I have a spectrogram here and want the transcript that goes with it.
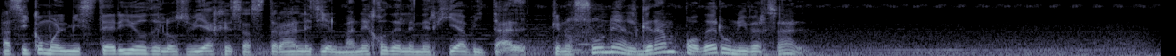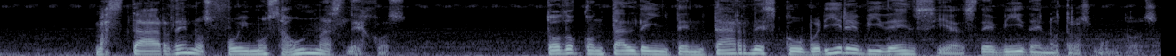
así como el misterio de los viajes astrales y el manejo de la energía vital que nos une al gran poder universal. Más tarde nos fuimos aún más lejos todo con tal de intentar descubrir evidencias de vida en otros mundos.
